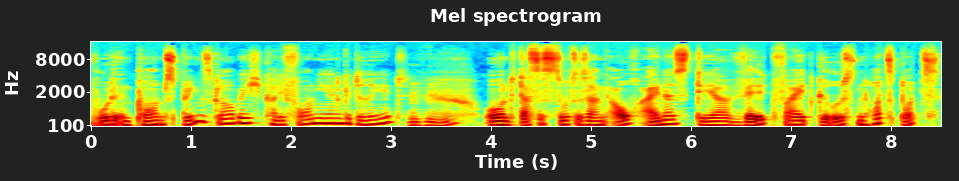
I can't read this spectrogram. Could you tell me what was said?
wurde in Palm Springs, glaube ich, Kalifornien gedreht. Mhm. Und das ist sozusagen auch eines der weltweit größten Hotspots,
